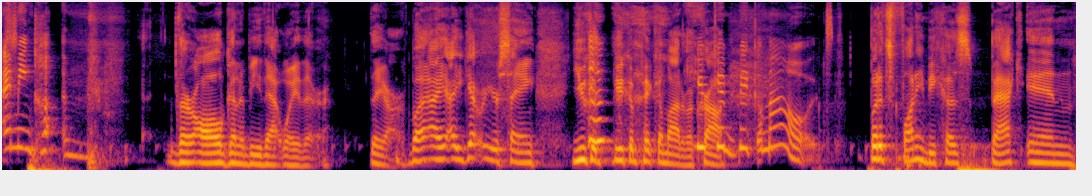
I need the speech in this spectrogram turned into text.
I mean, co- um, they're all going to be that way there. They are. But I, I get what you're saying. You could you could pick them out of a you crowd. can pick them out. But it's funny because back in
